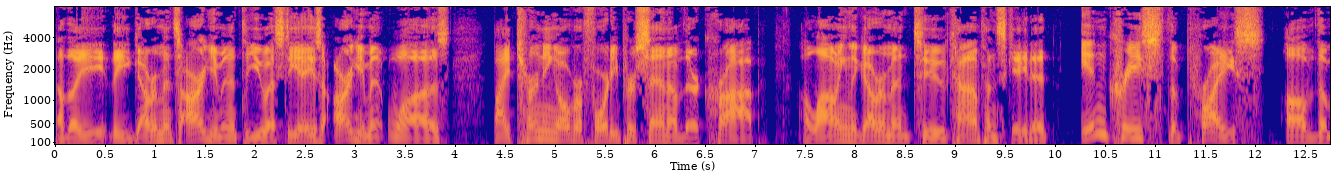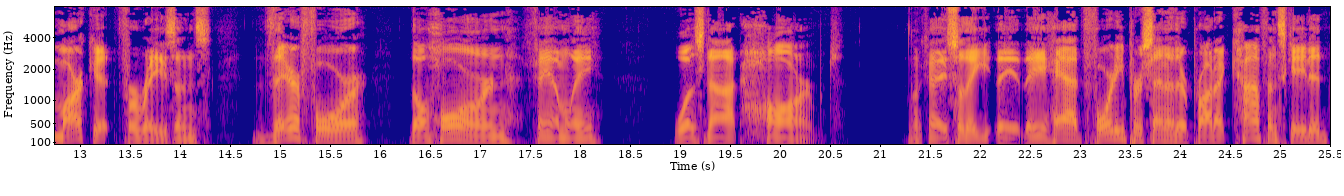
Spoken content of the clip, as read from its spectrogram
Now, the, the government's argument, the USDA's argument was by turning over 40% of their crop, allowing the government to confiscate it, increase the price of the market for raisins. Therefore, the Horne family was not harmed. Okay, so they, they, they had 40% of their product confiscated.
